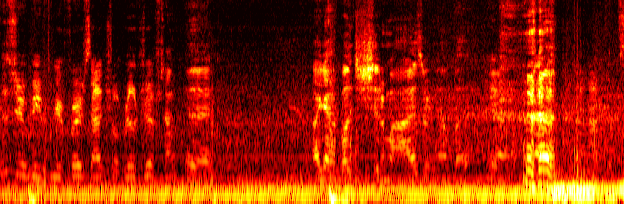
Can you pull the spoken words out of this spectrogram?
this is gonna be your first actual real drift, huh? yeah. I got a bunch of shit in my eyes right now, but. Yeah. That, that happens.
